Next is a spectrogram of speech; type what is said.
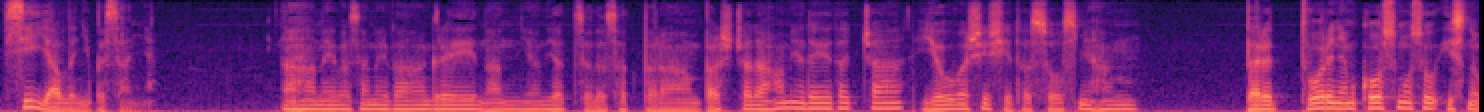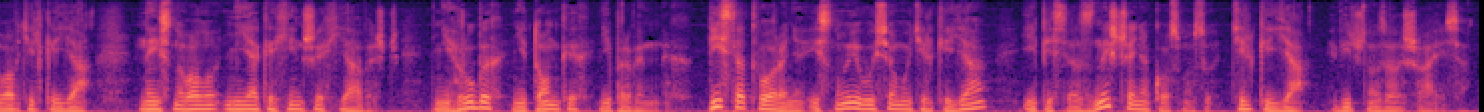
всі явлені писання. Перед творенням космосу існував тільки я, не існувало ніяких інших явищ, ні грубих, ні тонких, ні первинних. Після творення існує в усьому тільки я, і після знищення космосу тільки я вічно залишаюся.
